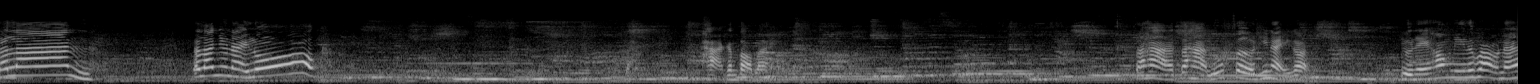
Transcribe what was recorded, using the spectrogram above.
ลาลันลาลันอยู่ไหนลูกหากันต่อไป จะหาจะหาลูกเจอที่ไหนก่อน อยู่ในห้องนี้หรือเปล่านะ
